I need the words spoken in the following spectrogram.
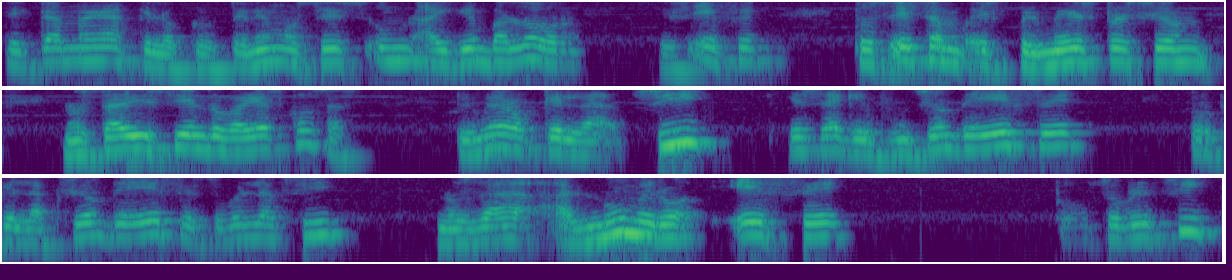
de tal manera que lo que obtenemos es un eigenvalor, es f. Entonces, esa primera expresión nos está diciendo varias cosas. Primero, que la psi es función de f, porque la acción de f sobre la psi nos da al número f sobre psi.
